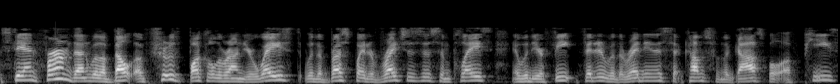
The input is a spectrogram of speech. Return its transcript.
stand firm then with a belt of truth buckled around your waist, with a breastplate of righteousness in place, and with your feet fitted with the readiness that comes from the gospel of peace.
